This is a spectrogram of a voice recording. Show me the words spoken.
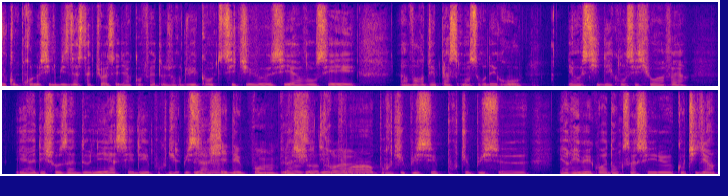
de comprendre aussi le business actuel. C'est-à-dire qu'en fait, aujourd'hui, quand si tu veux aussi avancer, et avoir des placements sur des gros, il y a aussi des concessions à faire. Il y a des choses à donner, à céder pour que tu puisses Lâcher euh, des points lâcher des autres, points euh, pour que tu puisses pour que tu puisses euh, y arriver quoi. Donc ça c'est le quotidien.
